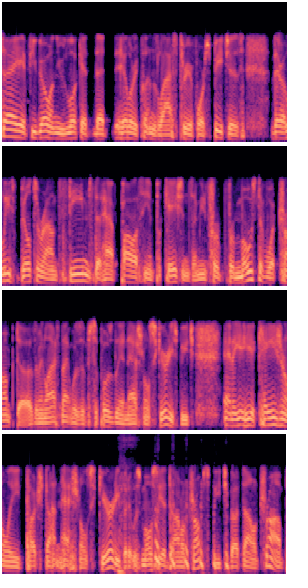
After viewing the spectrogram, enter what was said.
say, if you go and you look at that Hillary Clinton's last three or four speeches, they're at least built around themes that have policy implications. I mean, for for most of what Trump does, I mean, last night was a, supposedly a national security speech, and he, he occasionally touched on national security, but it was mostly a Donald Trump speech about Donald Trump,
